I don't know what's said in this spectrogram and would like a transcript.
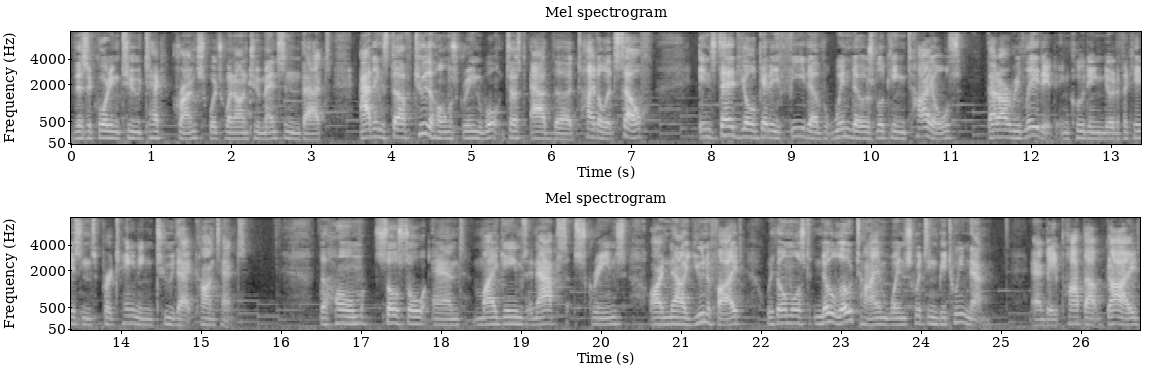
This according to TechCrunch, which went on to mention that adding stuff to the home screen won't just add the title itself, Instead, you'll get a feed of Windows looking tiles that are related, including notifications pertaining to that content. The Home, Social, and My Games and Apps screens are now unified with almost no load time when switching between them. And a pop out guide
